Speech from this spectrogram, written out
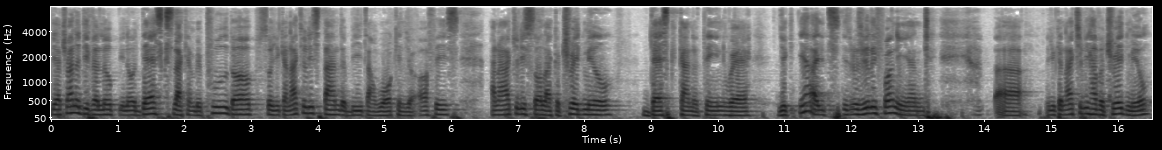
they are trying to develop, you know, desks that can be pulled up so you can actually stand a bit and walk in your office. And I actually saw like a treadmill desk kind of thing where you, yeah, it's, it was really funny. And uh, you can actually have a treadmill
